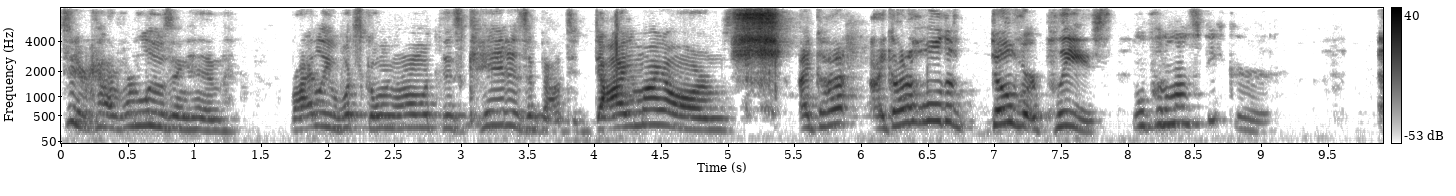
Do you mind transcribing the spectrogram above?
Dear God, we're losing him. Riley, what's going on with this kid? Is about to die in my arms. Shh! I got I got a hold of Dover, please. We'll put him on speaker. Uh,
